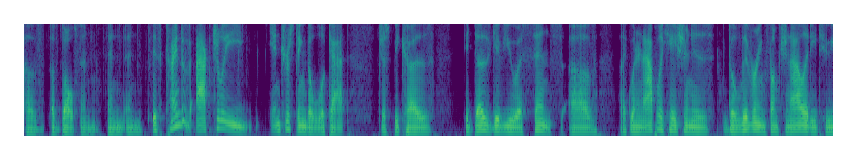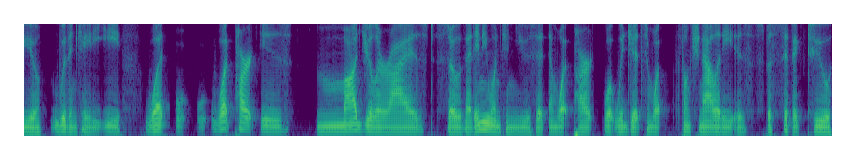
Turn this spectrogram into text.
of of Dolphin, and and it's kind of actually interesting to look at, just because it does give you a sense of like when an application is delivering functionality to you within KDE, what what part is modularized so that anyone can use it? And what part what widgets and what functionality is specific to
